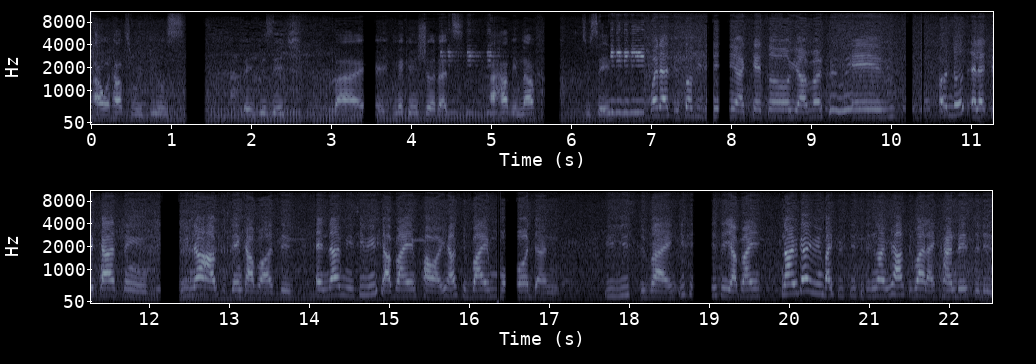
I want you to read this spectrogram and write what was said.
I would have to reduce the usage by making sure that I have enough to save. Whether to stop using your kettle, your microwave, all those electrical things, you now have to think about it. And that means even if you are buying power, you have to buy more than you used to buy. If you say you're buying, now you can't even buy 50 cedis, now you have to buy like 100 cedis.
